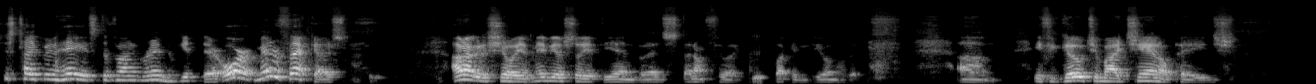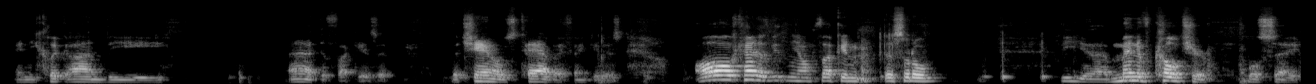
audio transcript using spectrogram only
Just type in, hey, it's Devon Graham. You'll get there. Or, matter of fact, guys, I'm not to show you. Maybe I'll show you at the end, but I just I don't feel like fucking dealing with it. Um, if you go to my channel page and you click on the ah, what the fuck is it? The channels tab, I think it is. All kind of you know fucking this little the uh, men of culture, we'll say,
